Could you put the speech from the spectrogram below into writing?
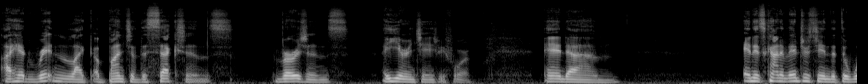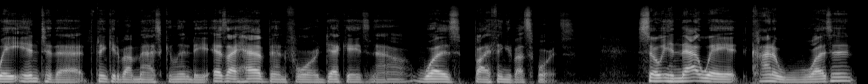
I had written like a bunch of the sections versions a year and change before. And um, and it's kind of interesting that the way into that, thinking about masculinity, as I have been for decades now, was by thinking about sports. So in that way, it kind of wasn't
